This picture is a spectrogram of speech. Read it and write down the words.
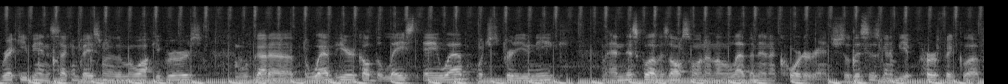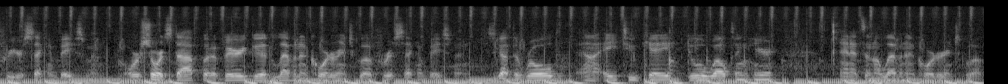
Rickie being the second baseman of the Milwaukee Brewers. We've got a web here called the Laced A web, which is pretty unique. And this glove is also on an 11 and a quarter inch, so this is going to be a perfect glove for your second baseman or shortstop, but a very good 11 and a quarter inch glove for a second baseman. He's got the rolled uh, A2K dual welting here, and it's an 11 and a quarter inch glove.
